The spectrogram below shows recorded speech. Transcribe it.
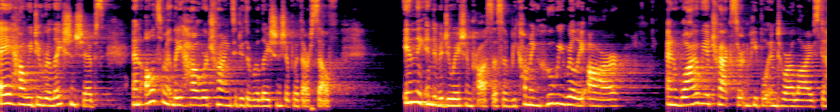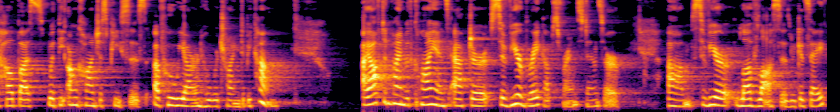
A, how we do relationships, and ultimately how we're trying to do the relationship with ourselves in the individuation process of becoming who we really are and why we attract certain people into our lives to help us with the unconscious pieces of who we are and who we're trying to become. I often find with clients after severe breakups, for instance, or um, severe love losses, we could say,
